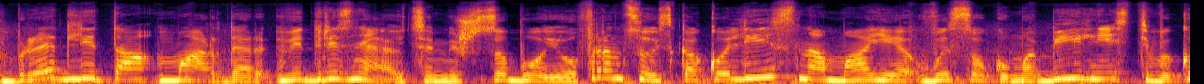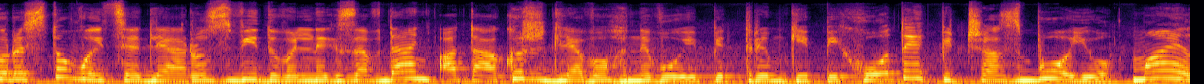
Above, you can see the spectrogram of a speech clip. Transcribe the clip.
Бредлі та Мардер відрізняються між собою. Французька колісна має високу мобільність, використовується для розвідувальних завдань, а також для вогневої підтримки піхоти під час бою. Має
